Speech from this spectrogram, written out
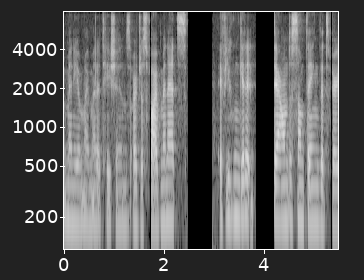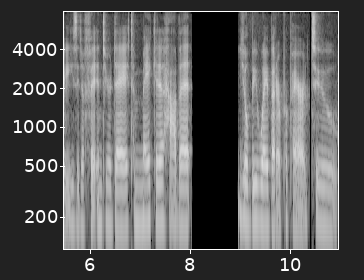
many of my meditations are just five minutes. If you can get it down to something that's very easy to fit into your day to make it a habit, you'll be way better prepared to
